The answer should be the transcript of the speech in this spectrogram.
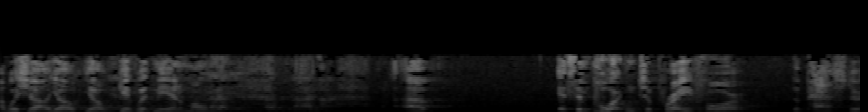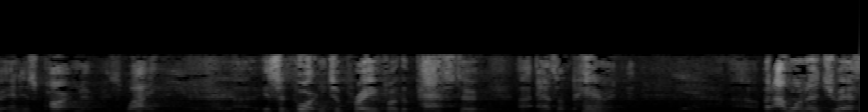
I wish y'all, y'all, y'all get with me in a moment. Uh, it's important to pray for the pastor and his partner, his wife. Uh, it's important to pray for the pastor uh, as a parent. Uh, but I want to address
